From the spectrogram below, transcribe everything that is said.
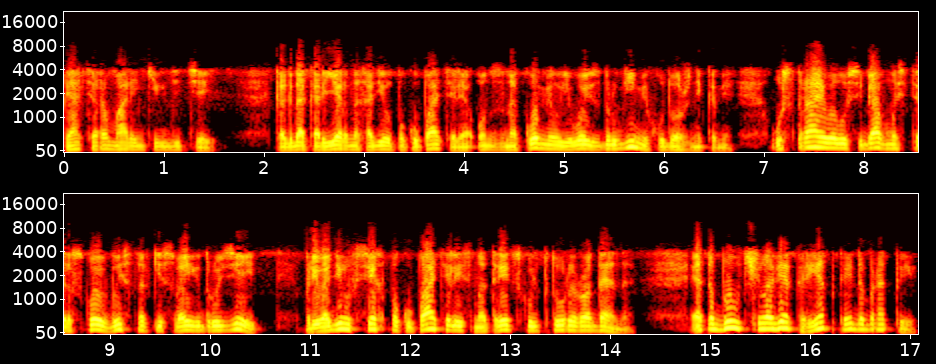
пятеро маленьких детей. Когда карьер находил покупателя, он знакомил его и с другими художниками, устраивал у себя в мастерской выставки своих друзей, приводил всех покупателей смотреть скульптуры Родена. Это был человек редкой доброты.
